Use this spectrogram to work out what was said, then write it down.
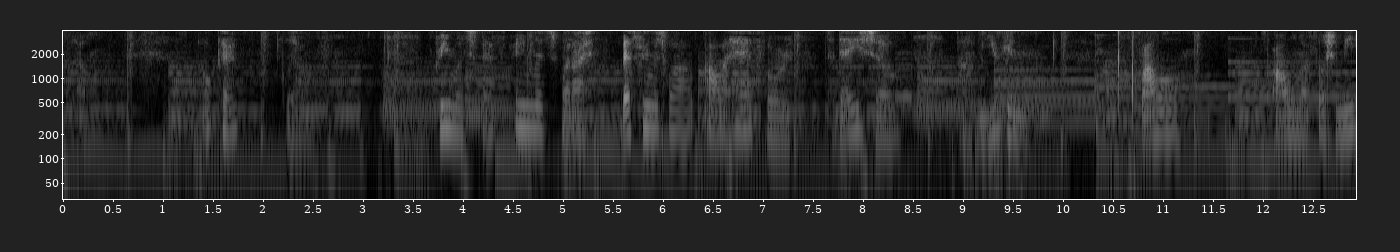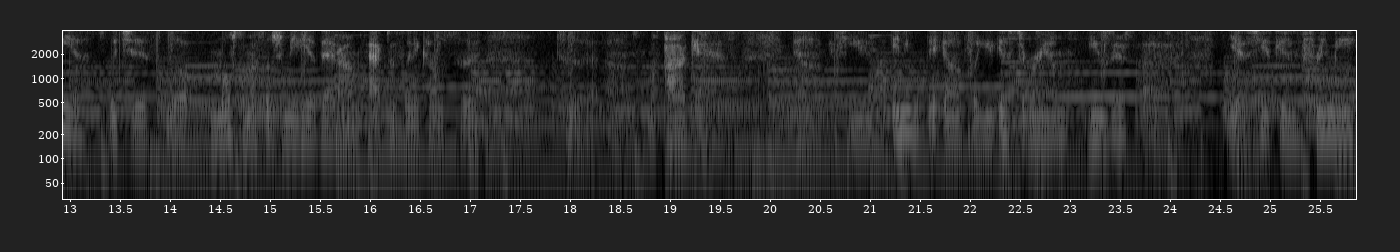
So, okay. Well, pretty much that's pretty much what I that's pretty much what, all I have for today's show. Um, you can follow all of my social media, which is well most of my social media that I'm active when it comes to to um, my podcast. Um, if you any uh, for you Instagram users, uh, yes, you can friend me.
